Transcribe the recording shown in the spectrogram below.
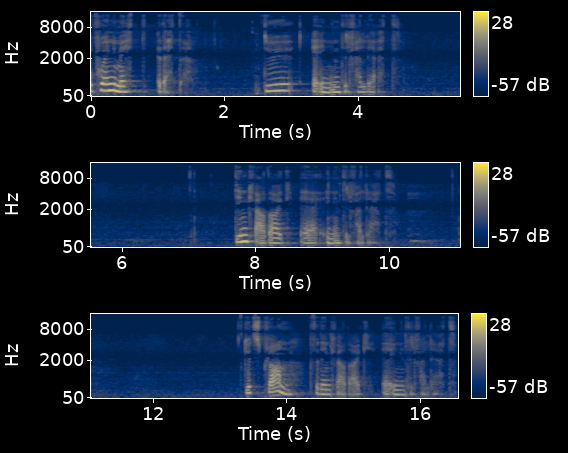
Og poenget mitt er dette. Du er ingen tilfeldighet. Din hverdag er ingen tilfeldighet. Guds plan for din hverdag er ingen tilfeldighet.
